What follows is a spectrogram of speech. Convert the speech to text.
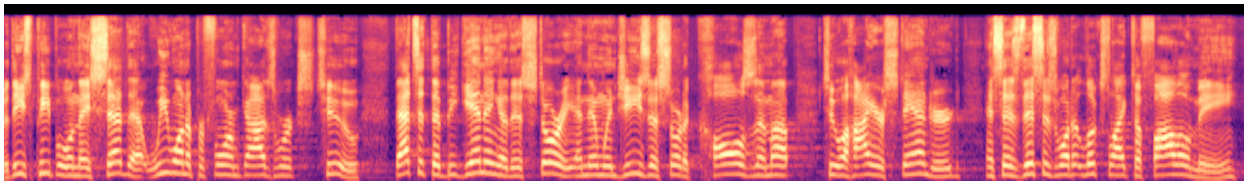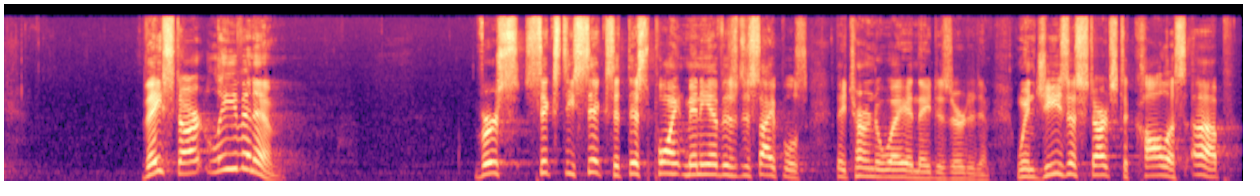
But these people, when they said that, we want to perform God's works too, that's at the beginning of this story. And then when Jesus sort of calls them up to a higher standard and says, This is what it looks like to follow me, they start leaving him. Verse 66 At this point, many of his disciples they turned away and they deserted him. When Jesus starts to call us up,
